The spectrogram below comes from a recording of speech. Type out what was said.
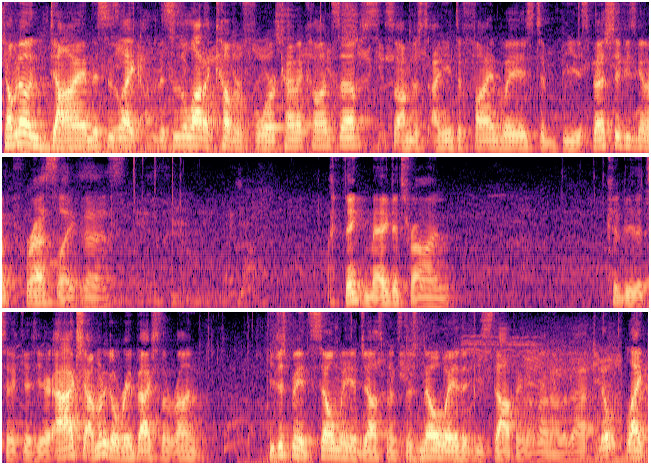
Coming out in dime. This is like this is a lot of cover four kind of concepts. So I'm just I need to find ways to beat, especially if he's gonna press like this. I think Megatron could be the ticket here. Actually, I'm gonna go right back to the run. He just made so many adjustments. There's no way that he's stopping the run out of that. Nope. Like,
